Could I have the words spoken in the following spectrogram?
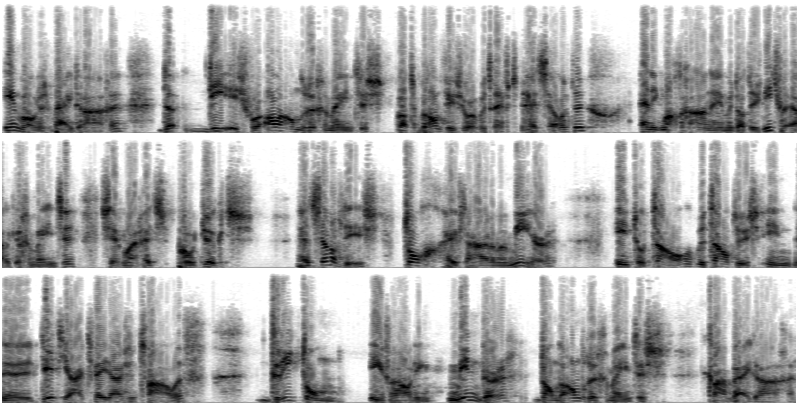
inwonersbijdrage, de- die is voor alle andere gemeentes, wat de brandweerzorg betreft, hetzelfde. En ik mag toch aannemen dat dus niet voor elke gemeente, zeg maar, het product hetzelfde is. Toch heeft de Haarlemmermeer in totaal betaalt dus in eh, dit jaar 2012 drie ton in verhouding minder dan de andere gemeentes qua bijdrage.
